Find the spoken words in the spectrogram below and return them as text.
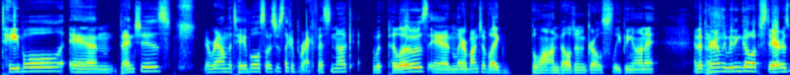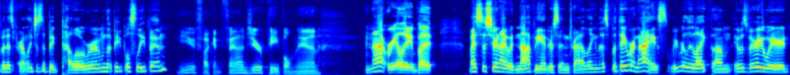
table and benches around the table. So it's just like a breakfast nook with pillows, and there are a bunch of like blonde Belgian girls sleeping on it. And apparently, we didn't go upstairs, but it's apparently just a big pillow room that people sleep in. You fucking found your people, man. Not really, but my sister and I would not be interested in traveling this, but they were nice. We really liked them. It was very weird.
